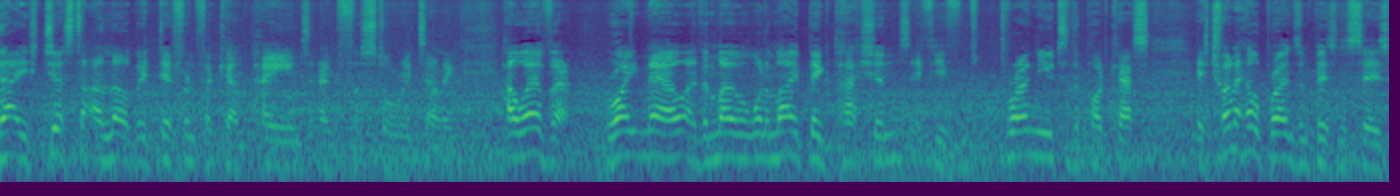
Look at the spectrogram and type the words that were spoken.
that is just a little bit different for campaigns and for storytelling. However, right now, at the moment, one of my big passions, if you're brand new to the podcast, is trying to help brands and businesses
